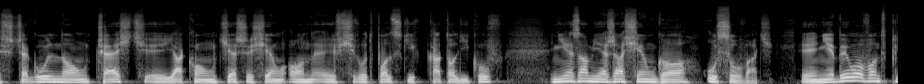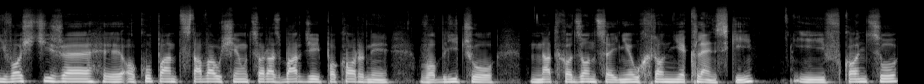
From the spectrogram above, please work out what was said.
szczególną cześć, jaką cieszy się on wśród polskich katolików, nie zamierza się go usuwać. Y, nie było wątpliwości, że y, okupant stawał się coraz bardziej pokorny w obliczu nadchodzącej nieuchronnie klęski. I w końcu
